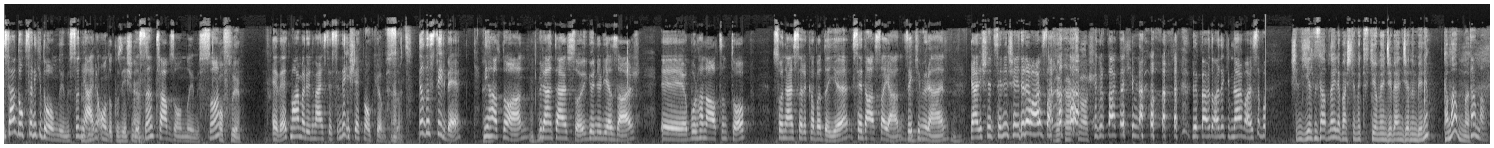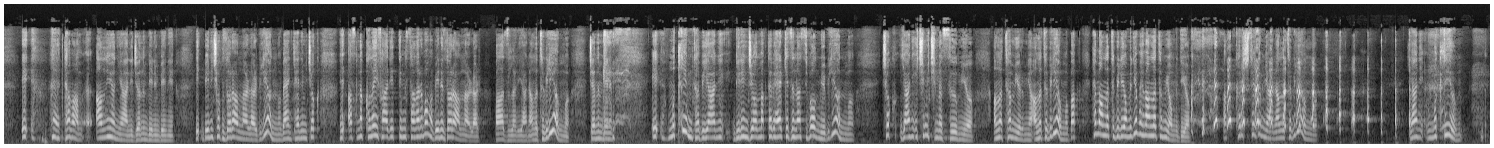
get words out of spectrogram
Şimdi sen 92 doğumluymuşsun yani 19 yaşındasın. Trabzonluymuşsun. Ofluyum. Evet Marmara Üniversitesi'nde işletme okuyormuşsun. Evet. Yıldız Tilbe, Nihat Doğan, Bülent Ersoy, Gönül Yazar, e, Burhan Altıntop, Soner Sarıkabadayı, Seda Sayan, Zeki Müren. Yani işte senin şeyde ne varsa. Repertuar. Gırtlakta kimler var? Repertuarda kimler varsa. bu- Şimdi Yıldız ablayla başlamak istiyorum önce ben canım benim. Tamam mı? Tamam. E, he, tamam e, anlıyorsun yani canım benim beni. E, beni çok zor anlarlar biliyor musun? Ben kendimi çok e, aslında kolay ifade ettiğimi sanırım ama beni zor anlarlar. Bazıları yani anlatabiliyor muyum? Canım benim. E, mutluyum tabii yani birinci olmak tabii herkese nasip olmuyor biliyor musun? Çok yani içim içime sığmıyor. Anlatamıyorum ya. Anlatabiliyor mu? Bak hem anlatabiliyor mu diyorum hem anlatamıyor mu diyorum. Bak karıştırdım yani anlatabiliyor mu? Yani mutluyum.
